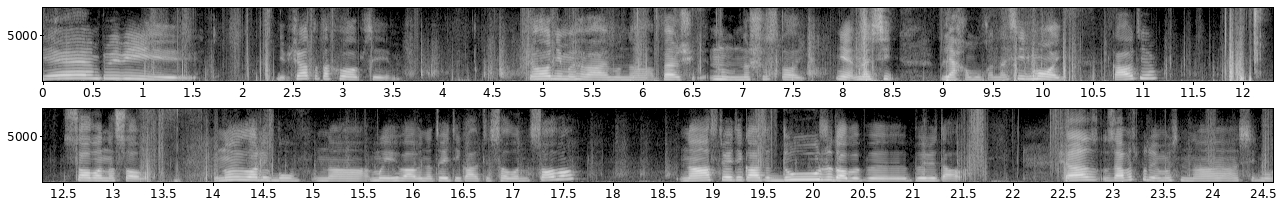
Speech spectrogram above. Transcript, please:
Всім привіт! Дівчата та хлопці. Сьогодні ми граємо на першій, ну, на шостій. Ні, на сі... Бляха-муха, на сідьмой карті. Соло на соло. Минулий ролик був на. Ми грали на третій карті соло на соло. Нас третя карта дуже добре при- привітала. Зараз зараз подивимось на сідьму.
